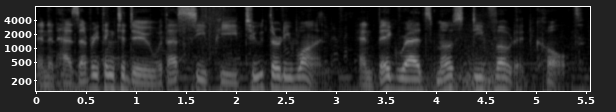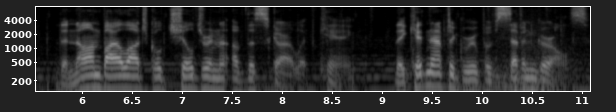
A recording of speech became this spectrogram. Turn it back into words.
and it has everything to do with SCP-231 and Big Red's most devoted cult, the non-biological children of the Scarlet King. They kidnapped a group of seven girls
